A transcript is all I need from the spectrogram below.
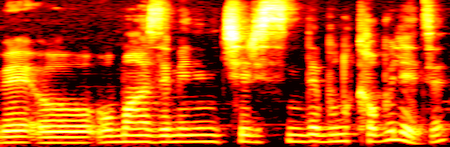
Ve o, o malzemenin içerisinde bunu kabul edin.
